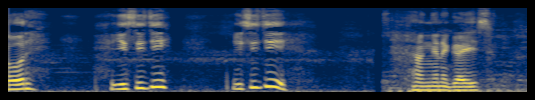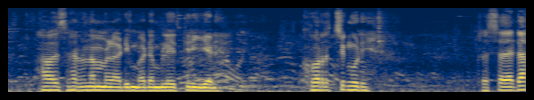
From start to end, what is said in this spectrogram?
और ഇസിജി ഇസിജി അങ്ങനെ ഗൈസ് അവസാനം നമ്മൾ അടിമ്പടമ്പിൽ എത്തിയിരിക്കുകയാണ്. കുറച്ചും കൂടി പ്രസാദേട്ടാ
